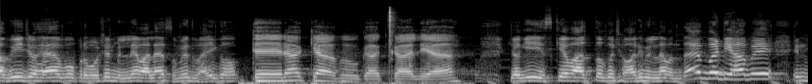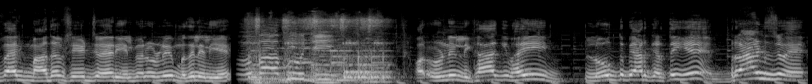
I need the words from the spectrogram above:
अभी जो है वो प्रमोशन मिलने वाला है सुमित भाई को। तेरा क्या होगा कालिया? क्योंकि इसके बाद तो कुछ और ही मिलना बनता है बट यहाँ पे इनफैक्ट माधव शेठ जो है रियलमी वाले उन्होंने मज़े ले लिए। बाबूजी। और उन्होंने लिखा कि भाई लोग तो प्यार करते ही हैं ब्रांड्स जो हैं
